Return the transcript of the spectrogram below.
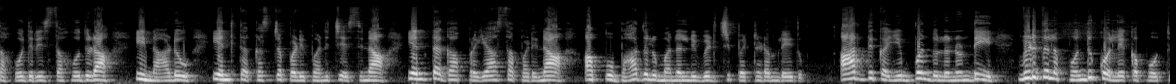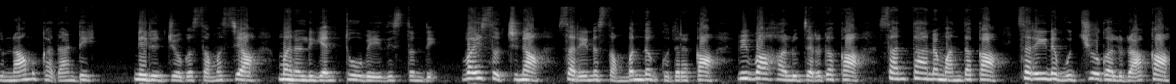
సహోదరి సహోదరా ఈనాడు ఎంత కష్టపడి పనిచేసినా ఎంతగా ప్రయాసపడినా అప్పు బాధలు మనల్ని విడిచిపెట్టడం లేదు. ఆర్థిక ఇబ్బందుల నుండి విడుదల పొందుకోలేకపోతున్నాము కదండి. నిరుద్యోగ సమస్య మనల్ని ఎంతో వేధిస్తుంది. వయసొచ్చినా సరైన సంబంధం కుదరక వివాహాలు జరగక సంతానం అందక సరైన ఉద్యోగాలు రాక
